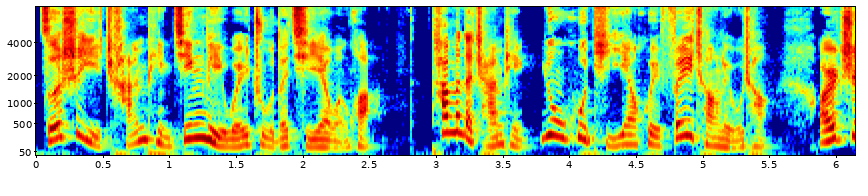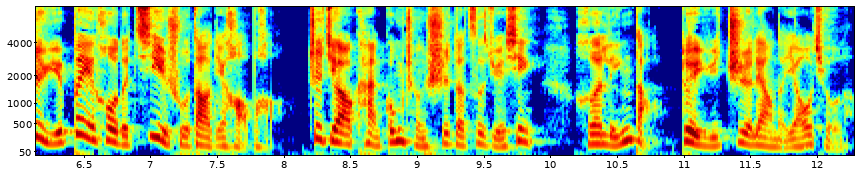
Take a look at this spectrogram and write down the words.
则是以产品经理为主的企业文化，他们的产品用户体验会非常流畅。而至于背后的技术到底好不好，这就要看工程师的自觉性和领导对于质量的要求了。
